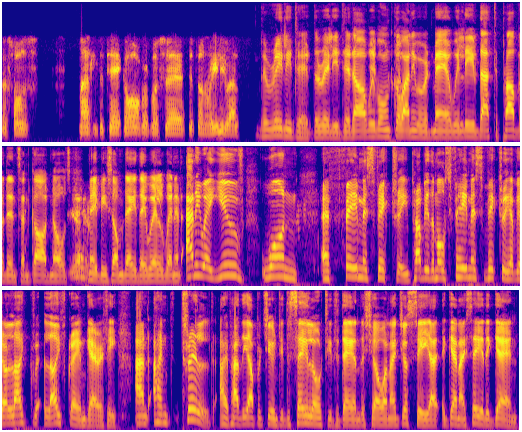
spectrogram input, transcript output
I suppose, mantle to take over, but uh, they've done really well. They really did. They really did. Oh, we won't go anywhere with Mayo. We'll leave that to Providence, and God knows, yeah. maybe someday they will win it. Anyway, you've won a famous victory, probably the most famous victory of your life, Graham Geraghty. And I'm thrilled I've had the opportunity to say hello to you today on the show. And I just see, again, I say it again,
